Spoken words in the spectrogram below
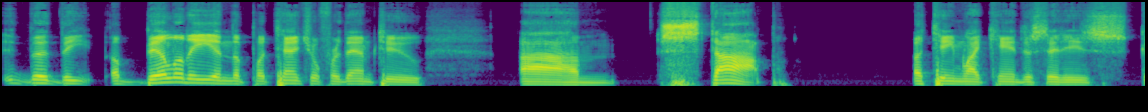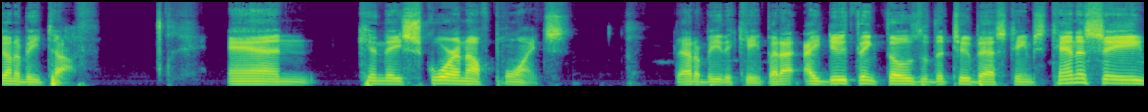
the the ability and the potential for them to um, stop a team like Kansas City is going to be tough. And can they score enough points? That'll be the key. But I, I do think those are the two best teams. Tennessee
